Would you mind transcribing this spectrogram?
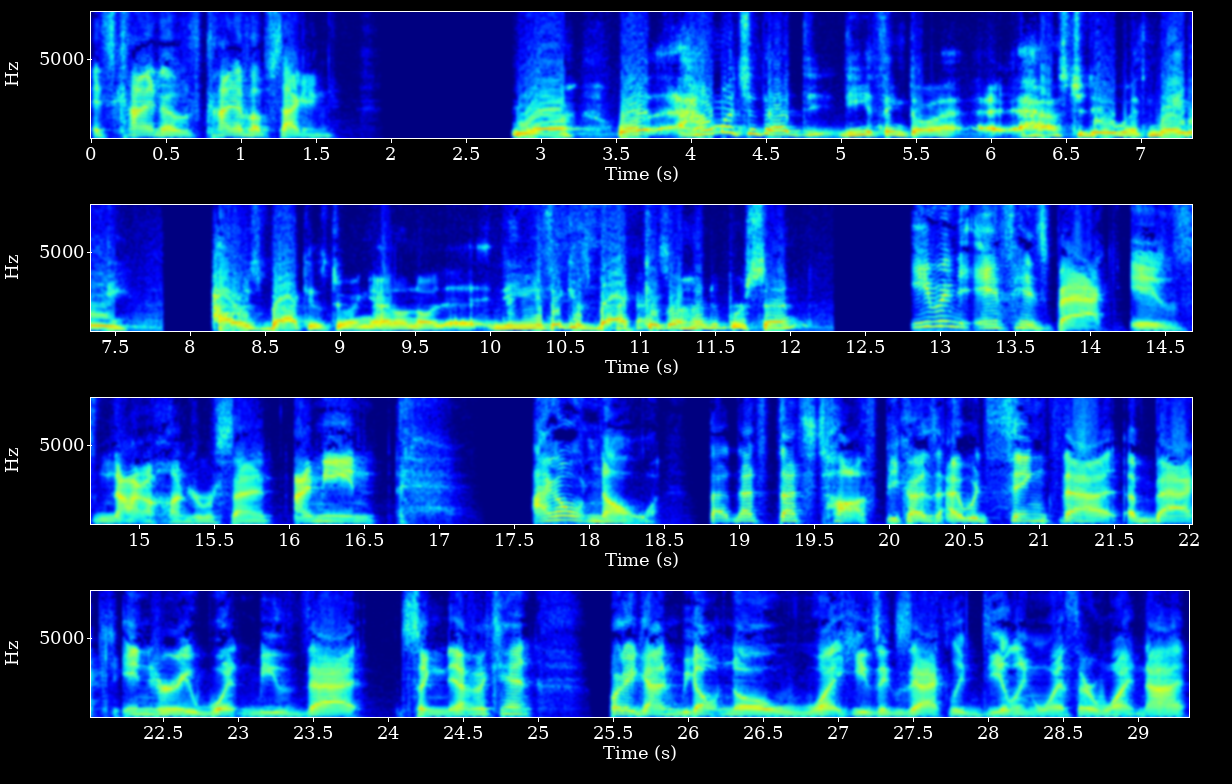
it's kind of kind of upsetting. Yeah. Well, how much of that do you think though has to do with maybe how his back is doing? I don't know. Do you think his back is hundred percent? even if his back is not hundred percent, I mean, I don't know. That that's that's tough because I would think that a back injury wouldn't be that significant. But again, we don't know what he's exactly dealing with or whatnot.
